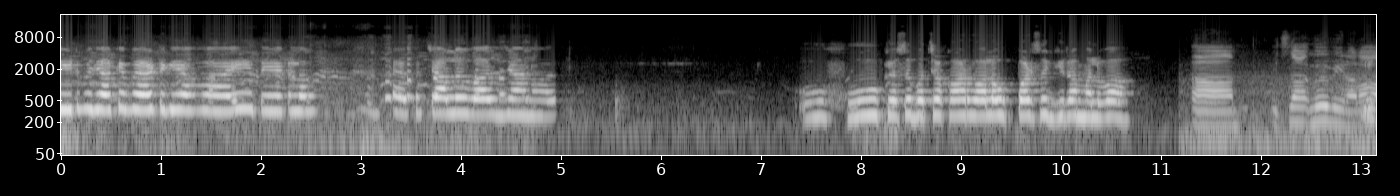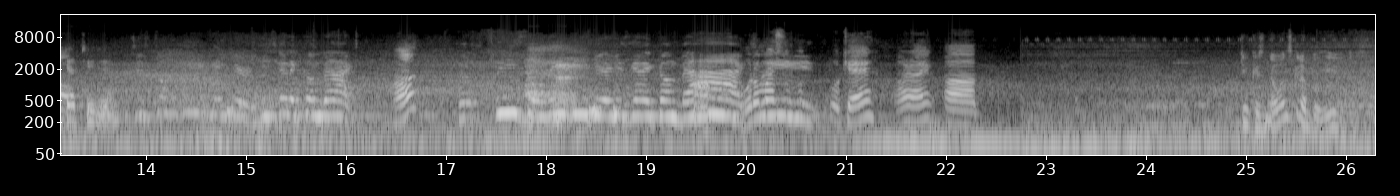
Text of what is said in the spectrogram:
सीट पे जाके बैठ गया भाई देख लो ऐसे चालू बाज जानवर ओहो कैसे बच्चा कार वाला ऊपर से गिरा मलबा Um, it's not moving at ये क्या चीज़ है Just don't leave me here. He's gonna come back. Huh? Please don't leave me here. He's gonna come back. What am I supposed? Okay, all right. Uh, Dude, because no one's gonna believe this.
